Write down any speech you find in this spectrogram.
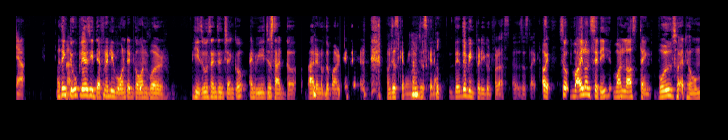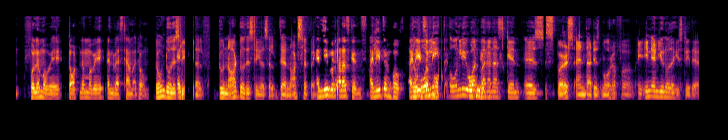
yeah. I think two players he definitely wanted gone were Jesus and Zinchenko, and we just had the bad end of the bargain. I'm just kidding. I'm just kidding. They, they've been pretty good for us. It was just like, okay. So while on City, one last thing: Wolves at home, Fulham away, Tottenham away, and West Ham at home. Don't do this And- to yourself. Do not do this to yourself. They're not slipping. Any banana skins? I need some hope. I the need only some hope. only one Okay. banana skin is Spurs, and that is more of a. In, and you know the history there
